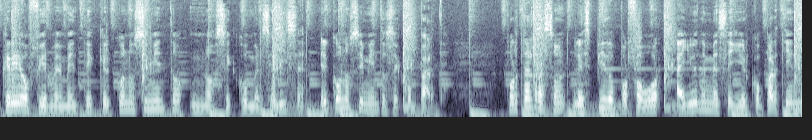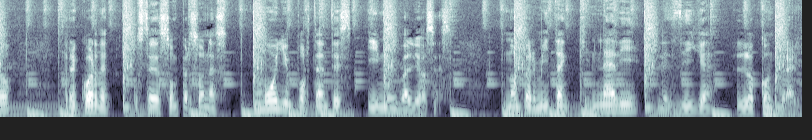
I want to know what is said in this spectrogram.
creo firmemente que el conocimiento no se comercializa, el conocimiento se comparte. Por tal razón, les pido por favor ayúdenme a seguir compartiendo. Recuerden, ustedes son personas muy importantes y muy valiosas. No permitan que nadie les diga lo contrario.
